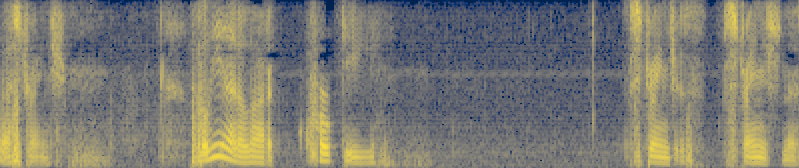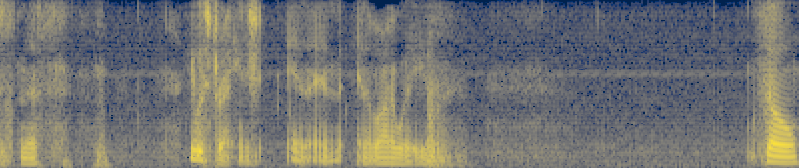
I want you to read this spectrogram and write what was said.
That's strange. So he had a lot of quirky, strangeness, strangenessness. He was strange in, in in a lot of ways. So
